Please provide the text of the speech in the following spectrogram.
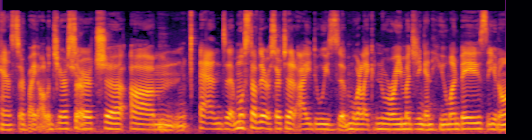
cancer biology research, uh, um, and uh, most of the research that I do is uh, more like neuroimaging and human based. You know,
